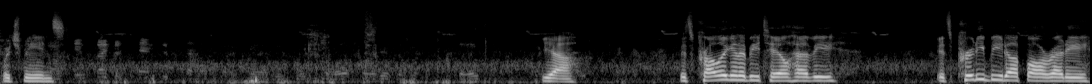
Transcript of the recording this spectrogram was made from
which means yeah, it's probably gonna be tail heavy. It's pretty beat up already.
